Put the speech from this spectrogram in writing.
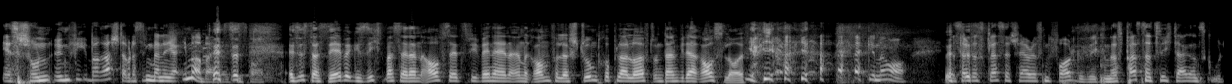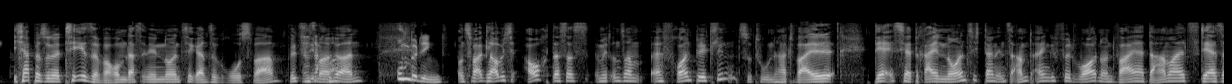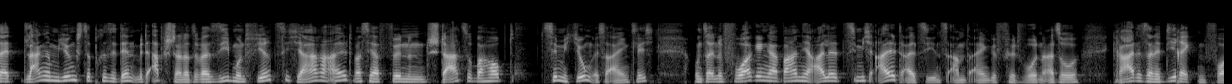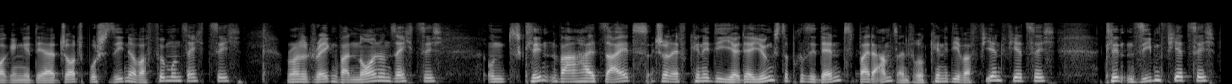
er ist schon irgendwie überrascht, aber das denkt man ja immer bei Es Harrison ist, Ford. es ist dasselbe Gesicht, was er dann aufsetzt, wie wenn er in einen Raum voller Sturmtruppler läuft und dann wieder rausläuft. Ja, ja, ja, genau. Das ist halt das klassische Harrison Ford-Gesicht. Und das passt natürlich da ganz gut. Ich habe ja so eine These, warum das in den 90ern so groß war. Willst du Ja, die mal mal. hören? Unbedingt. Und zwar glaube ich auch, dass das mit unserem äh, Freund Bill Clinton zu tun hat, weil der ist ja 93 dann ins Amt eingeführt worden und war ja damals der seit langem jüngste Präsident mit Abstand. Also war 47 Jahre alt, was ja für einen Staatsoberhaupt ziemlich jung ist eigentlich. Und seine Vorgänger waren ja alle ziemlich alt, als sie ins Amt eingeführt wurden. Also gerade seine direkten Vorgänge. Der George Bush Senior war 65, Ronald Reagan war 69 und Clinton war halt seit John F. Kennedy der jüngste Präsident bei der Amtseinführung. Kennedy war 44, Clinton 47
